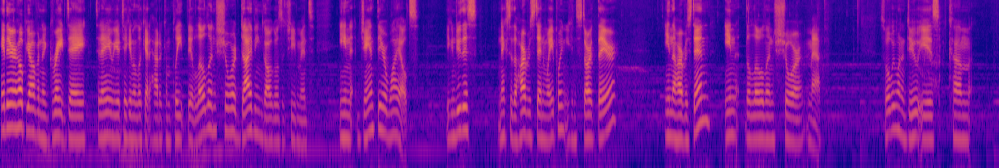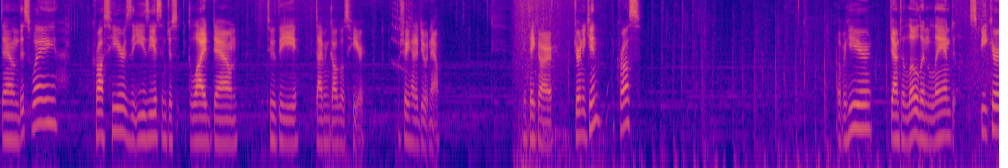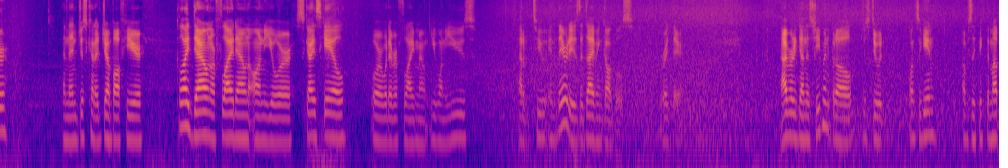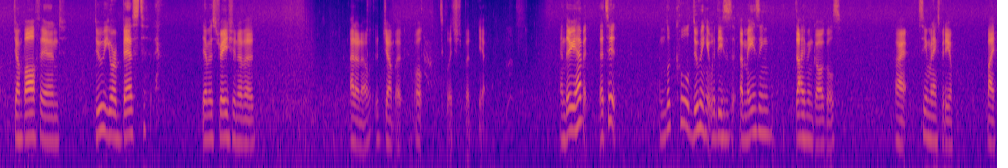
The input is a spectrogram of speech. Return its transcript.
Hey there, hope you're having a great day. Today we are taking a look at how to complete the Lowland Shore Diving Goggles achievement in Janthir Wilds. You can do this next to the Harvest Den waypoint. You can start there, in the Harvest Den, in the Lowland Shore map. So what we want to do is come down this way. Across here is the easiest and just glide down to the diving goggles here. I'll show you how to do it now. We can take our journeykin across. Over here, down to lowland land speaker. And then just kind of jump off here. Glide down or fly down on your sky scale or whatever flying mount you want to use out of the two. And there it is, the diving goggles. Right there. I've already done this achievement, but I'll just do it once again. Obviously pick them up, jump off, and do your best demonstration of a... I don't know, jump. Uh, well, it's glitched, but yeah. And there you have it. That's it. And look cool doing it with these amazing diving goggles. Alright, see you in my next video. Bye.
